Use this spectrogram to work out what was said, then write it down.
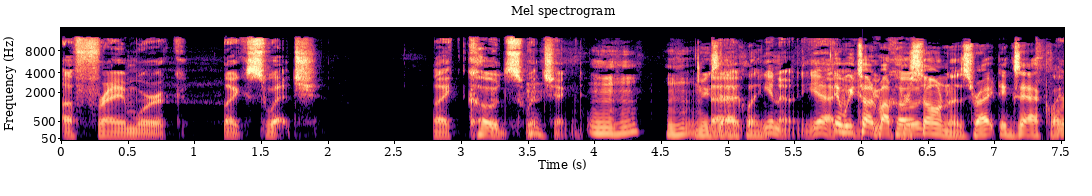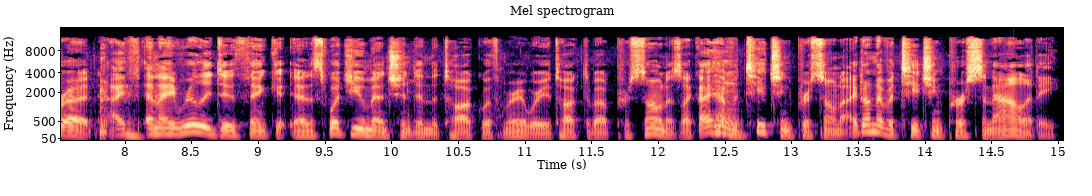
a framework like switch like code switching. Mm-hmm, mm-hmm, exactly. that, you know yeah yeah we talked about code, personas right? Exactly. Right. I, and i really do think and it's what you mentioned in the talk with maria where you talked about personas. Like i have mm. a teaching persona. I don't have a teaching personality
